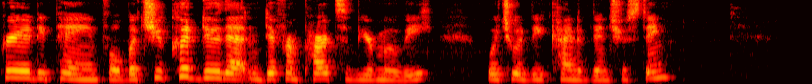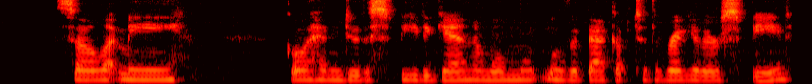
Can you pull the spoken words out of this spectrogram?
pretty painful. But you could do that in different parts of your movie, which would be kind of interesting. So let me go ahead and do the speed again, and we'll move it back up to the regular speed.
